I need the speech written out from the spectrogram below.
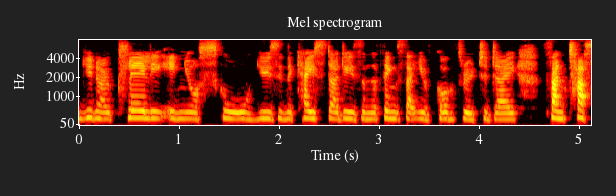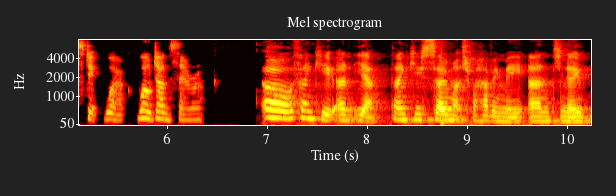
you know clearly in your school using the case studies and the things that you've gone through today. Fantastic work. Well done sarah. Oh thank you. And yeah thank you so much for having me. And you know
